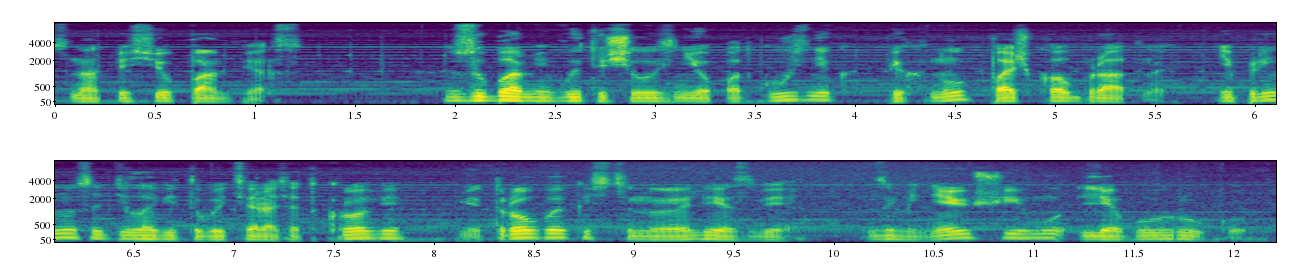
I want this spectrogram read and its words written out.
с надписью «Памперс». Зубами вытащил из нее подгузник, пихнул пачку обратно и принялся деловито вытирать от крови метровое костяное лезвие, заменяющее ему левую руку –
